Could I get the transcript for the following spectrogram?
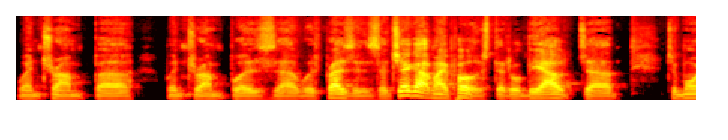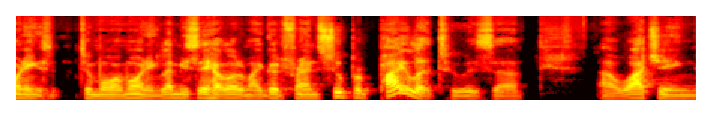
when Trump uh, when Trump was uh, was president. So check out my post. It'll be out to morning tomorrow morning. Let me say hello to my good friend Super Pilot, who is watching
